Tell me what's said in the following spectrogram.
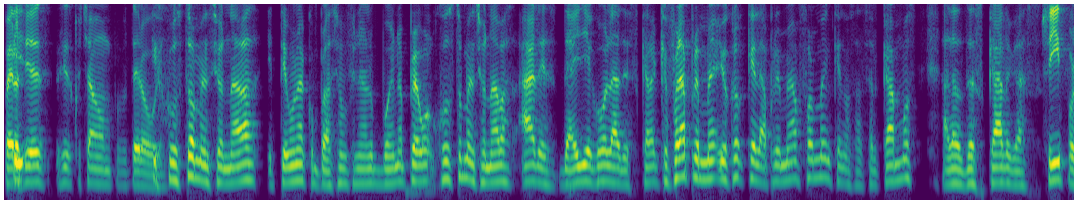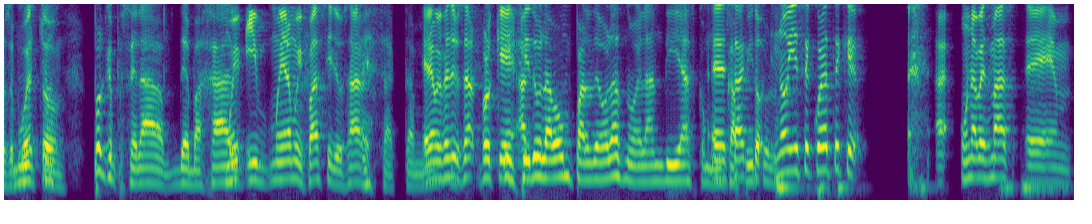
Pero Y- sí, es- sí escuchaba un putero, Y güey. justo mencionabas, y tengo una comparación final buena, pero justo mencionabas Ares, de ahí llegó la descarga, que fue la primera, yo creo que la primera forma en que nos acercamos a las descargas. Sí, por supuesto. Muchos. Porque pues era de bajar. Muy- y muy- era muy fácil de usar. Exactamente. Era muy fácil de usar. Porque. Y si duraba un par de horas, no eran días como un Exacto. capítulo. No, y ese acuérdate que, ah, una vez más, eh,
